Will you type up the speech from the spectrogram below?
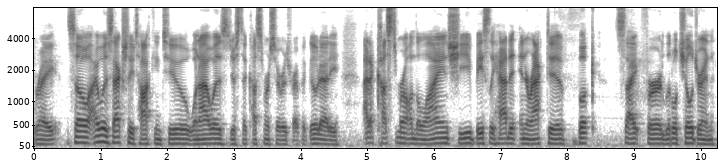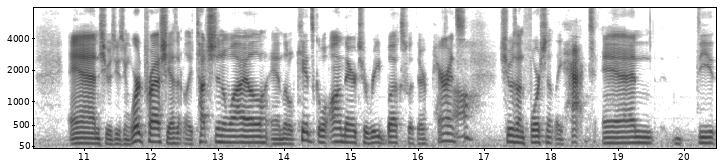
Right. So I was actually talking to when I was just a customer service rep at GoDaddy. I had a customer on the line. She basically had an interactive book site for little children. And she was using WordPress. She hasn't really touched in a while. And little kids go on there to read books with their parents. Oh. She was unfortunately hacked. And the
